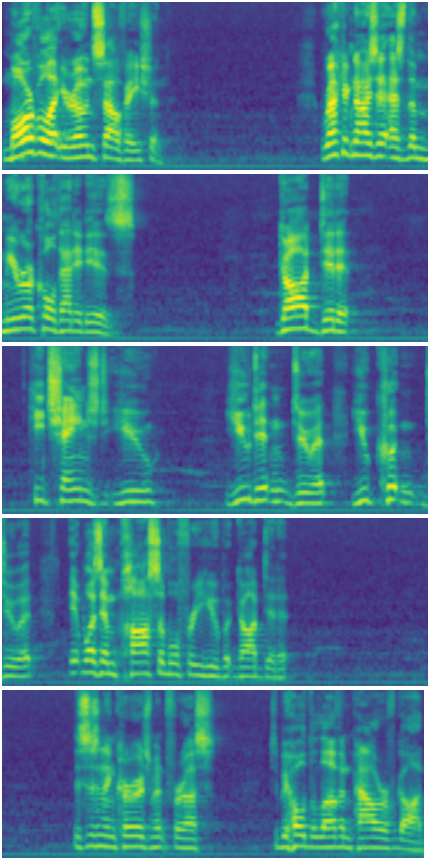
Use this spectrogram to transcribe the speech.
Marvel at your own salvation. Recognize it as the miracle that it is. God did it. He changed you. You didn't do it. You couldn't do it. It was impossible for you, but God did it. This is an encouragement for us to behold the love and power of God.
